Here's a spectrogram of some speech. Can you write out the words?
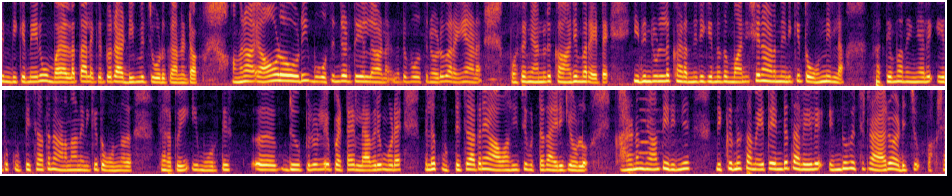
ചിന്തിക്കുന്നതിന് മുമ്പ് അയാളുടെ തലക്കിട്ട് ഒരു അടിയും വെച്ച് കൊടുക്കുകയാണ് കേട്ടോ അങ്ങനെ അയാൾ ഓടി ബോസിന്റെ അടുത്ത് ചെല്ലാണ് എന്നിട്ട് ബോസിനോട് പറയുകയാണ് ബോസെ ഞാനൊരു കാര്യം പറയട്ടെ. ഇതിന്റെ ഉള്ളിൽ കടന്നിരിക്കുന്നത് മനുഷ്യനാണെന്ന് എനിക്ക് തോന്നുന്നില്ല. സത്യം പറഞ്ഞു കഴിഞ്ഞാൽ ഏത് കുട്ടിച്ചാത്തനാണെന്നാണ് എനിക്ക് തോന്നുന്നത്. ചിലപ്പോൾ ഈ മൂർത്തി ഗ്രൂപ്പിലുള്ളിൽ പെട്ട എല്ലാവരും കൂടെ വല്ല കുട്ടിച്ചാത്തനെ ആവാഹിച്ച് വിട്ടതായിരിക്കുള്ളൂ കാരണം ഞാൻ തിരിഞ്ഞ് നിൽക്കുന്ന സമയത്ത് എന്റെ തലയിൽ എന്തോ വെച്ചിട്ട് ആരോ അടിച്ചു. പക്ഷേ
